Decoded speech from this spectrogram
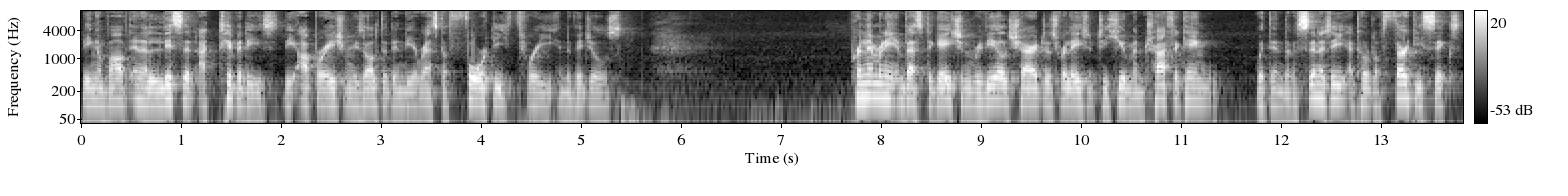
being involved in illicit activities. The operation resulted in the arrest of 43 individuals. Preliminary investigation revealed charges related to human trafficking within the vicinity. A total of 36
